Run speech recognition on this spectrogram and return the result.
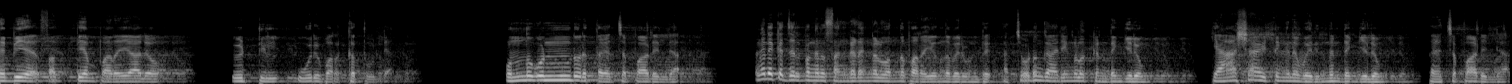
നബിയെ സത്യം പറയാലോ വീട്ടിൽ ഒരു പറക്കത്തുമില്ല ഒന്നുകൊണ്ടൊരു തകച്ചപ്പാടില്ല. അങ്ങനെയൊക്കെ ചിലപ്പോൾ അങ്ങനെ സങ്കടങ്ങൾ വന്ന് പറയുന്നവരുണ്ട്. കച്ചവടം കാര്യങ്ങളൊക്കെ ഉണ്ടെങ്കിലും ക്യാഷായിട്ട് ഇങ്ങനെ വരുന്നുണ്ടെങ്കിലും തികച്ചപ്പാടില്ല.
